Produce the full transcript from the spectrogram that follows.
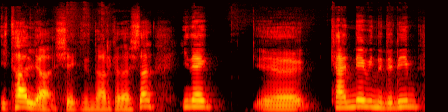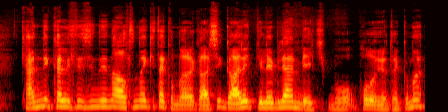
İtalya şeklinde arkadaşlar. Yine e, kendi evinde dediğim kendi kalitesinin altındaki takımlara karşı galip gelebilen bir ekip bu Polonya takımı.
